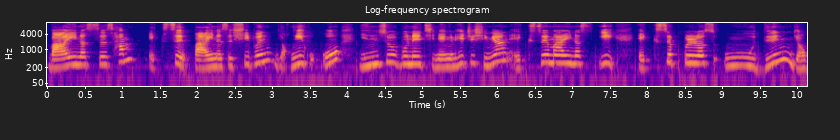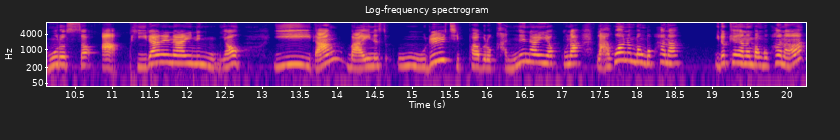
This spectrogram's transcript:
마이너스 3x 마이너스 10은 0이고 인수분해 진행을 해주시면 x 마이너스 2 x 플러스 5는 0으로서 아 b라는 아이는요 2랑 마이너스 5를 집합으로 갖는 아이였구나 라고 하는 방법 하나 이렇게 하는 방법 하나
